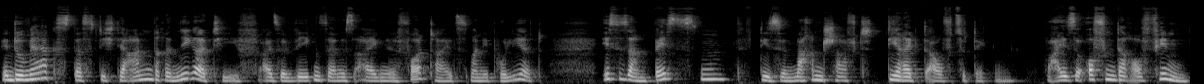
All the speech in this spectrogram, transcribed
Wenn du merkst, dass dich der andere negativ, also wegen seines eigenen Vorteils, manipuliert, ist es am besten, diese Machenschaft direkt aufzudecken. Weise offen darauf hin,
